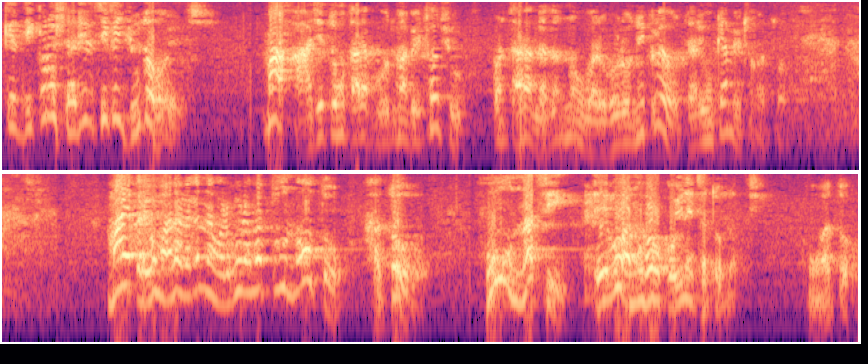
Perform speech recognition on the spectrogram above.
કે દીકરો શરીરથી કઈ જુદો હોય છે? માં, આજે તો હું તારા ગોદમાં બેઠો છું, પણ તારા લગ્નનો વરઘોડો નીકળ્યો, ત્યારે હું ક્યાં બેઠો હતો? માએ કહ્યું, મારા લગ્નના વરઘોડામાં તું નહોતો, હતો. હું નથી. એવો અનુભવ કોઈને થતો નથી. હું હતો.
